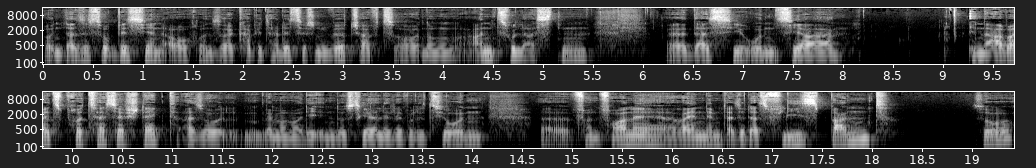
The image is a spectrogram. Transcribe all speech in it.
Mhm. Und das ist so ein bisschen auch unserer kapitalistischen Wirtschaftsordnung anzulasten, äh, dass sie uns ja in Arbeitsprozesse steckt. Also wenn man mal die industrielle Revolution von vorne hereinnimmt, also das Fließband, so,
